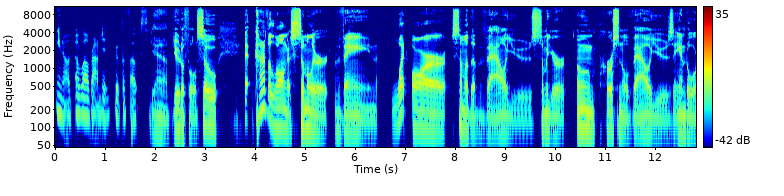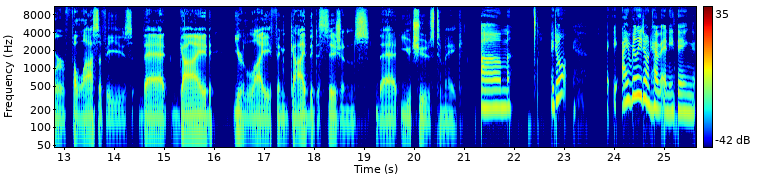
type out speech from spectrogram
you know a well-rounded group of folks. Yeah, beautiful. So, uh, kind of along a similar vein, what are some of the values some of your own personal values and or philosophies that guide your life and guide the decisions that you choose to make? Um i don't i really don't have anything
